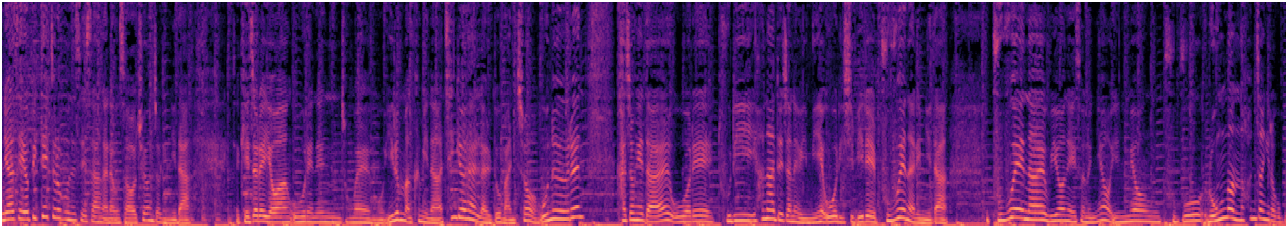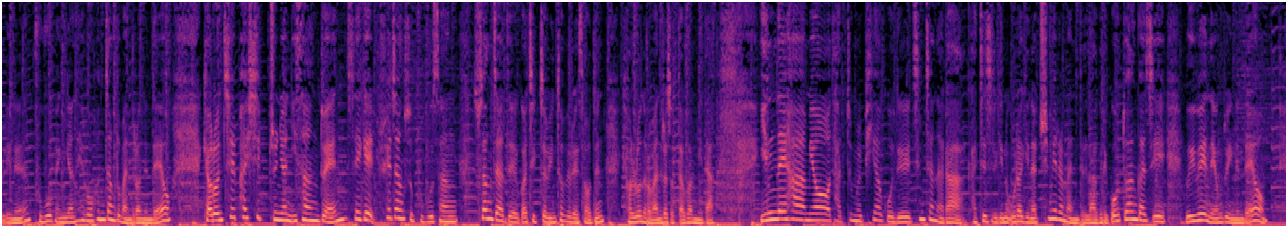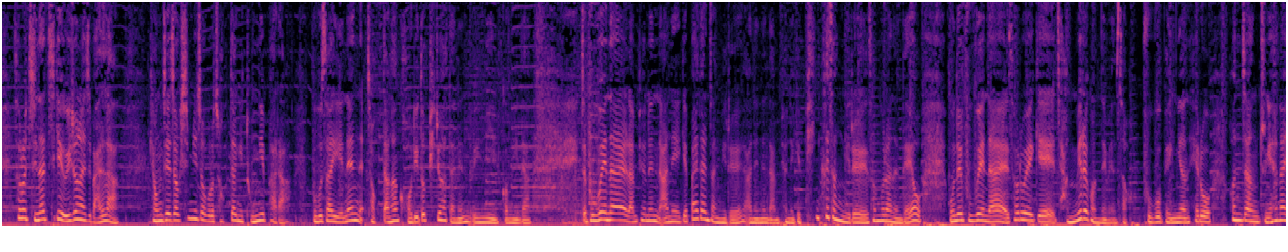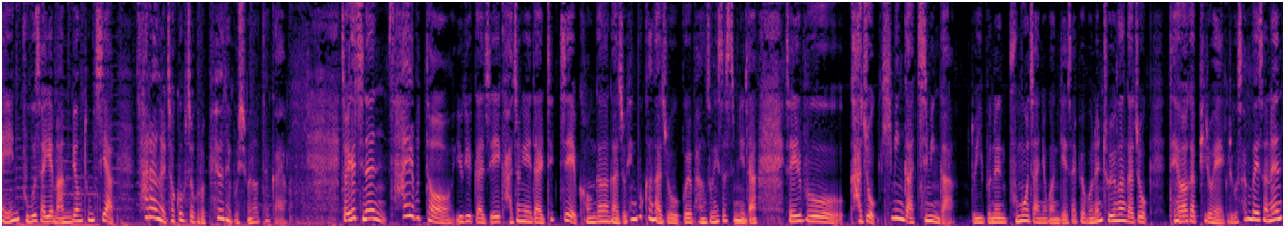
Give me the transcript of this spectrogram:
안녕하세요. 빅데이터로 보는 세상 아나운서 최현정입니다. 자, 계절의 여왕 5월에는 정말 뭐 이름만큼이나 챙겨야 할 날도 많죠. 오늘은 가정의 달 5월에 둘이 하나 되자는 의미의 5월 21일 부부의 날입니다. 부부의 날 위원회에서는요, 일명 부부 롱런 헌장이라고 불리는 부부 100년 해로 헌장도 만들었는데요. 결혼 7, 80주년 이상 된 세계 최장수 부부상 수상자들과 직접 인터뷰를 해서 얻은 결론으로 만들어졌다고 합니다. 인내하며 다툼을 피하고 늘 칭찬하라, 같이 즐기는 오락이나 취미를 만들라, 그리고 또 한 가지 의외의 내용도 있는데요. 서로 지나치게 의존하지 말라. 경제적, 심리적으로 적당히 독립하라. 부부 사이에는 적당한 거리도 필요하다는 의미일 겁니다. 자, 부부의 날 남편은 아내에게 빨간 장미를, 아내는 남편에게 핑크 장미를 선물하는데요. 오늘 부부의 날 서로에게 장미를 건네면서 부부 100년 해로 헌장 중의 하나인 부부 사이의 만병통치약, 사랑을 적극적으로 표현해 보시면 어떨까요? 저희가 지난 4일부터 6일까지 가정의 달 특집 건강한 가족 행복한 가족을 방송했었습니다. 그래서 일부 가족 힘인가 짐인가 또 2부는 부모 자녀 관계 살펴보는 조용한 가족 대화가 필요해. 그리고 3부에서는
